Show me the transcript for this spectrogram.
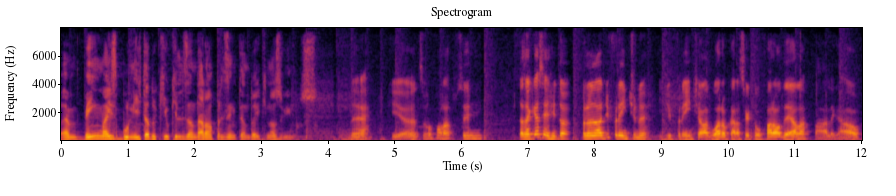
É bem mais bonita do que o que eles andaram apresentando aí que nós vimos. Né? Que antes eu vou falar pra você, hein? Mas é que assim, a gente tá olhando ela de frente, né? E de frente ela agora, o cara acertou o farol dela, pá, legal.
